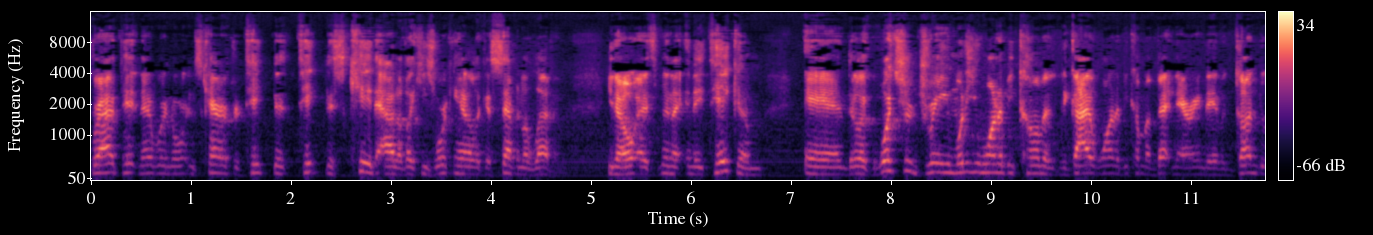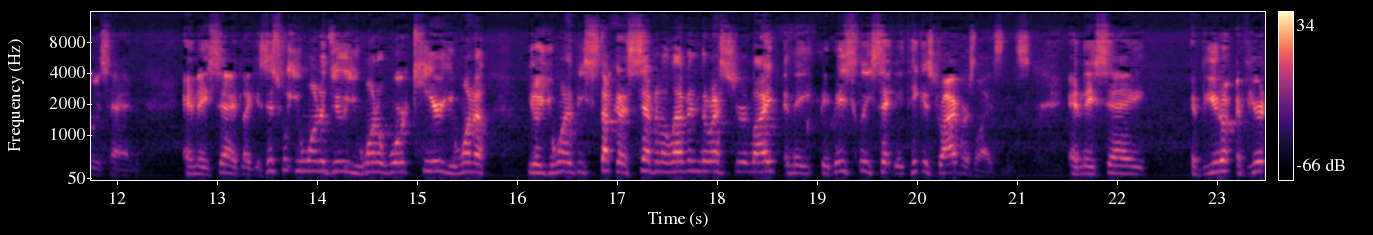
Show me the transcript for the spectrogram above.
Brad Pitt and Edward Norton's character take the take this kid out of like he's working at like a 7-Eleven, you know, it's been a, and they take him. And they're like, "What's your dream? What do you want to become?" And the guy wanted to become a veterinarian. They have a gun to his head, and they said, "Like, is this what you want to do? You want to work here? You want to you know, you want to be stuck at a 7-Eleven the rest of your life, and they, they basically say they take his driver's license, and they say, if you don't, if you're,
